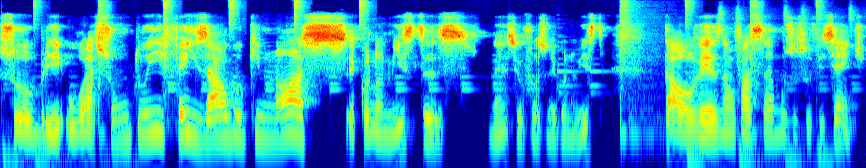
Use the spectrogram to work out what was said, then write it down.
sobre o assunto e fez algo que nós, economistas, né, se eu fosse um economista, talvez não façamos o suficiente.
